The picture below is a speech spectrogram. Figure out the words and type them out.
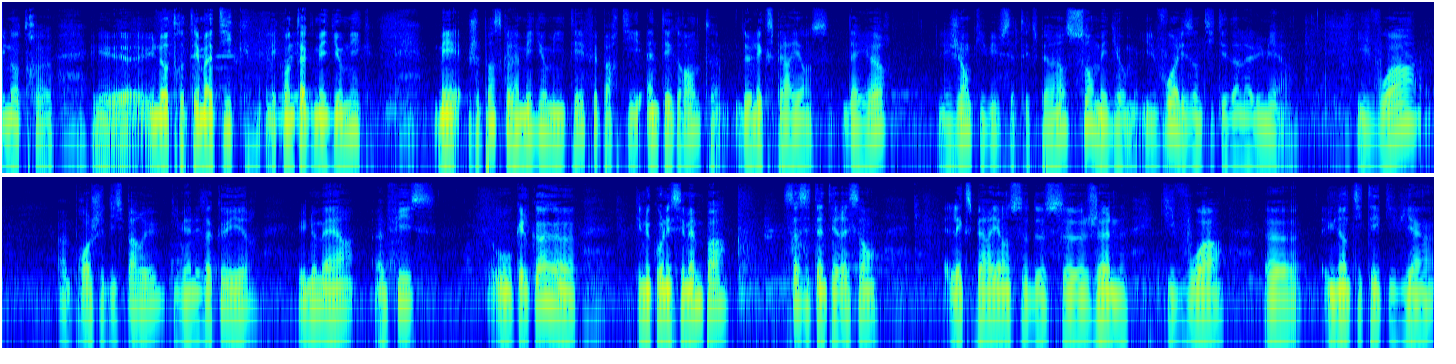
une autre une autre thématique, les contacts médiumniques. Mais je pense que la médiumnité fait partie intégrante de l'expérience. D'ailleurs, les gens qui vivent cette expérience sont médiums. Ils voient les entités dans la lumière. Ils voient un proche disparu qui vient les accueillir, une mère, un fils, ou quelqu'un euh, qu'ils ne connaissaient même pas. Ça, c'est intéressant. L'expérience de ce jeune qui voit euh, une entité qui vient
